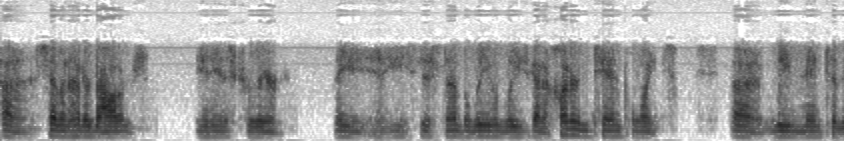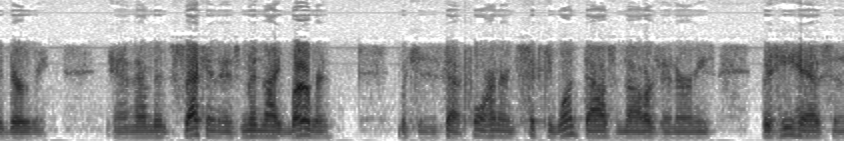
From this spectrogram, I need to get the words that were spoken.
uh, seven hundred dollars in his career. He, he's just unbelievable. He's got 110 points uh, leading into the Derby, and then second is Midnight Bourbon, which has got four hundred sixty-one thousand dollars in earnings, but he has uh,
